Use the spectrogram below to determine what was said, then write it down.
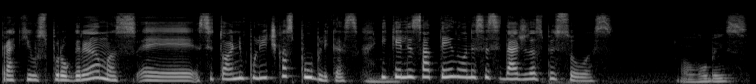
para que os programas é, se tornem políticas públicas uhum. e que eles atendam a necessidade das pessoas. O Rubens,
